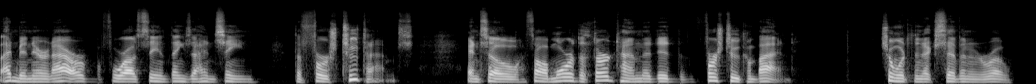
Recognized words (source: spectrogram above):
I hadn't been there an hour before I was seeing things I hadn't seen the first two times. And so I saw more the third time than I did the first two combined. So I went to the next seven in a row.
